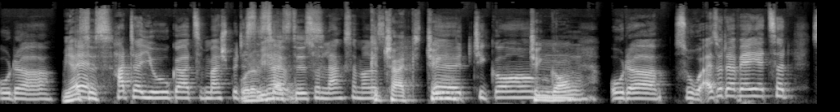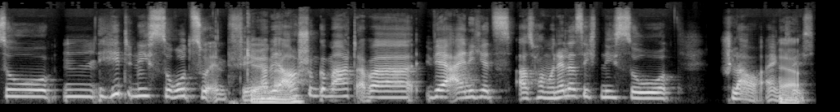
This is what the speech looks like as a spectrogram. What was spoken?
oder Wie heißt äh, es? Hatha-Yoga zum Beispiel. Das Oder wie ist heißt ja es? so ein langsameres Kichak, Ching, äh, Qigong, Qigong. oder so. Also da wäre jetzt halt so mh, Hit nicht so zu empfehlen. Habe ich Genau. auch schon gemacht, aber wäre eigentlich jetzt aus hormoneller Sicht nicht so schlau eigentlich.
